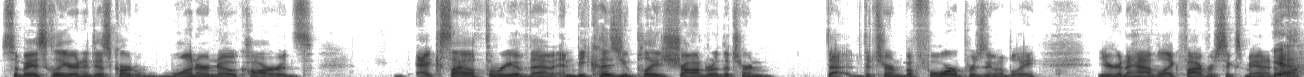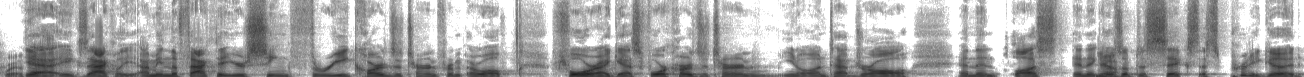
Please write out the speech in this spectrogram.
So basically, you're going to discard one or no cards, exile three of them, and because you played Chandra the turn that the turn before, presumably, you're going to have like five or six mana to yeah, work with. Yeah, exactly. I mean, the fact that you're seeing three cards a turn from, or well, four, I guess, four cards a turn, you know, untap draw, and then plus, and it Yeah. goes up to six. That's pretty good.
